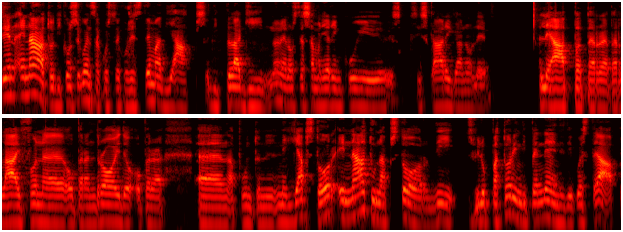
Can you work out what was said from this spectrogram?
è nato di conseguenza questo ecosistema di apps, di plugin, nella stessa maniera in cui si scaricano le, le app per, per l'iPhone eh, o per Android o per eh, appunto negli app store è nato un app store di sviluppatori indipendenti di queste app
